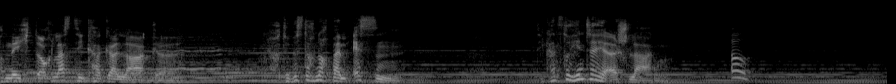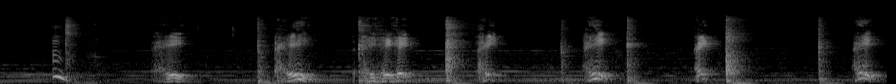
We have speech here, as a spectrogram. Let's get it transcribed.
Ach, nicht doch. Lass die Kakerlake. Du bist doch noch beim Essen. Die kannst du hinterher erschlagen. Oh, hm. Hey. Hey. Hey, hey, hey. Hey. Hey. Hey. Hey.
